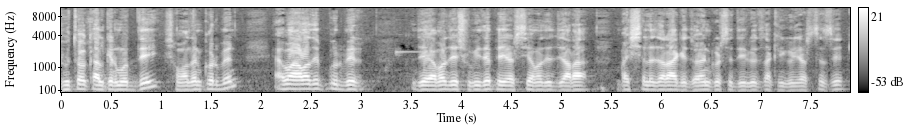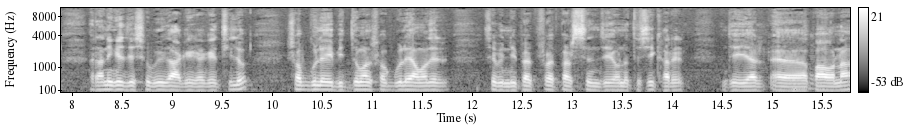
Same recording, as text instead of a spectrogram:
দ্রুত কালকের মধ্যেই সমাধান করবেন এবং আমাদের পূর্বের যে আমাদের সুবিধা পেয়ে আসছি, আমাদের যারা বাইশ সালে যারা আগে জয়েন করছে, দীর্ঘ চাকরি করে আসতেছে রানিংয়ের যে সুবিধা আগে আগে ছিল, সবগুলো এই বিদ্যমান, সবগুলো আমাদের সেভেন্টি ফাইভ পার্সেন্ট যে অনৈতিক হারের যে ইয়ার পাওনা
